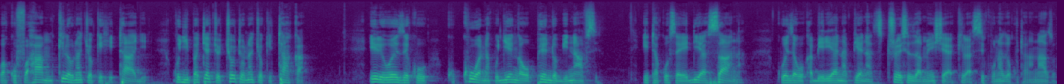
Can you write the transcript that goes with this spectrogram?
wa kufahamu kile unachokihitaji, kujipatia chochote unachokitaka ili uweze kukua na kujenga upendo binafsi, itakusaidia sana kuweza kukabiliana pia na stress za maisha ya kila siku unazokutana nazo.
